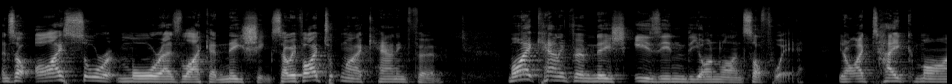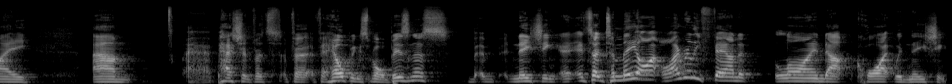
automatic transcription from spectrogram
and so I saw it more as like a niching. So if I took my accounting firm, my accounting firm niche is in the online software. You know, I take my um, uh, passion for, for, for helping small business, niching. And so to me, I, I really found it lined up quite with niching.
